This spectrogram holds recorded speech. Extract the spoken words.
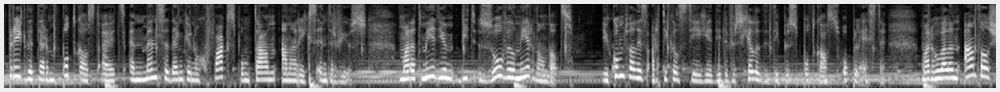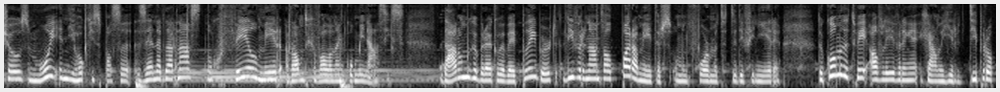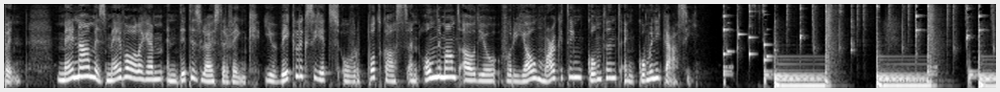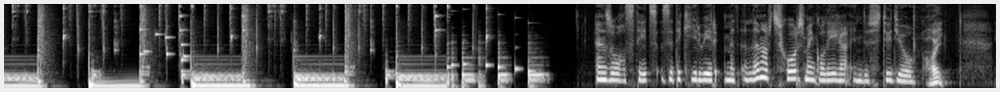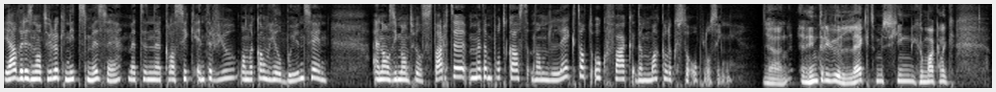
Spreek de term podcast uit en mensen denken nog vaak spontaan aan een reeks interviews. Maar het medium biedt zoveel meer dan dat. Je komt wel eens artikels tegen die de verschillende types podcasts oplijsten. Maar hoewel een aantal shows mooi in die hokjes passen, zijn er daarnaast nog veel meer randgevallen en combinaties. Daarom gebruiken we bij Playbird liever een aantal parameters om een format te definiëren. De komende twee afleveringen gaan we hier dieper op in. Mijn naam is Mij en dit is Luistervink, je wekelijkse gids over podcasts en on-demand audio voor jouw marketing, content en communicatie. En zoals steeds zit ik hier weer met Lennart Schoors, mijn collega, in de studio. Hoi. Ja, er is natuurlijk niets mis hè, met een eh, klassiek interview, want dat kan heel boeiend zijn. En als iemand wil starten met een podcast, dan lijkt dat ook vaak de makkelijkste oplossing. Ja, een, interview lijkt misschien gemakkelijk,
